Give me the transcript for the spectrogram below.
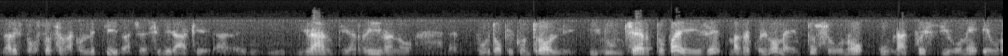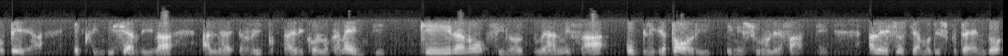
la risposta sarà collettiva, cioè si dirà che eh, i migranti arrivano eh, pur dopo i controlli in un certo paese, ma da quel momento sono una questione europea e quindi si arriva al, ai ricollocamenti che erano fino a due anni fa obbligatori e nessuno li ha fatti. Adesso stiamo discutendo,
